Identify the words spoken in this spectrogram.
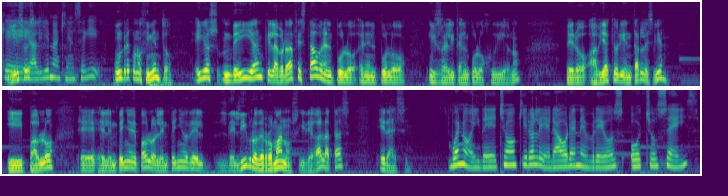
que es alguien a quien seguir. Un reconocimiento. Ellos veían que la verdad estaba en el pueblo, en el pueblo israelita, en el pueblo judío, ¿no? Pero había que orientarles bien. Y Pablo, eh, el empeño de Pablo, el empeño del, del libro de Romanos y de Gálatas era ese. Bueno, y de hecho quiero leer ahora en Hebreos 8:6,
